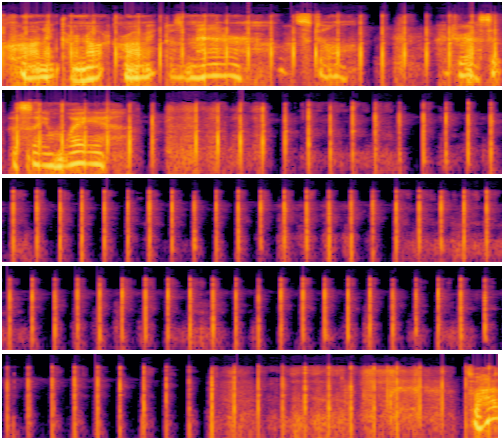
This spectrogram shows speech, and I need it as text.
chronic or not chronic, doesn't matter. We'll still address it the same way. So, how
